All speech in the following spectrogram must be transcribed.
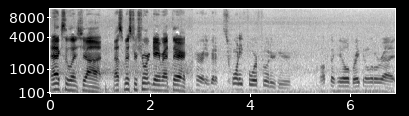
Excellent shot. That's Mr. Short Game right there. All right, we've got a 24 footer here. Off the hill, breaking a little right.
